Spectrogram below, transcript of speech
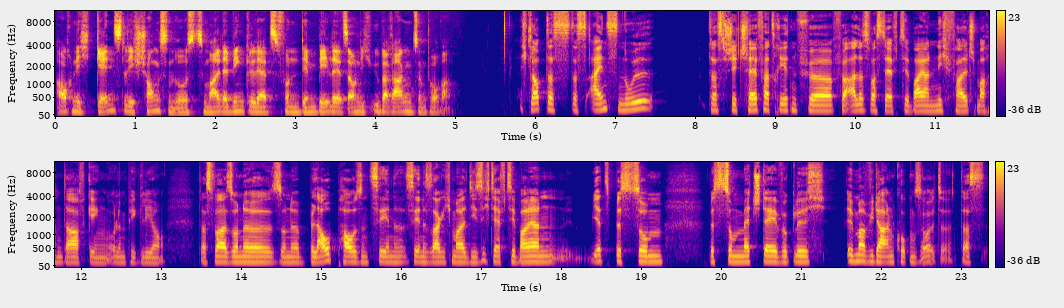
auch nicht gänzlich chancenlos, zumal der Winkel jetzt von Dembele jetzt auch nicht überragend zum Tor war. Ich glaube, dass das 1-0, das steht stellvertretend für, für alles, was der FC Bayern nicht falsch machen darf gegen Olympique Lyon. Das war so eine, so eine Blaupausenszene, Szene, sage ich mal, die sich der FC Bayern jetzt bis zum bis zum Matchday wirklich immer wieder angucken sollte. Das,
